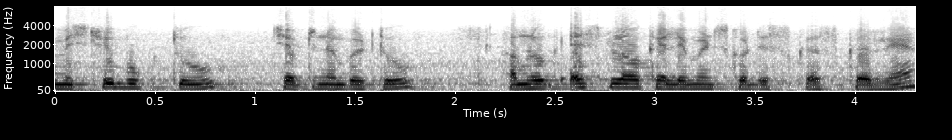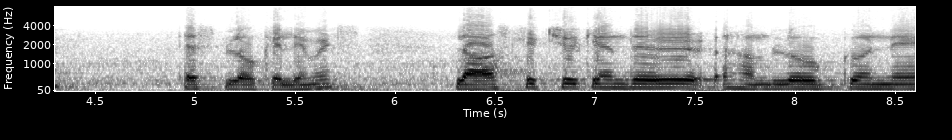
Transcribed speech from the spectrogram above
Chemistry book two chapter number two हम लोग एस ब्लॉक एलिमेंट्स को डिस्कस कर रहे हैं। S block elements last lecture के अंदर हम लोगों ने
